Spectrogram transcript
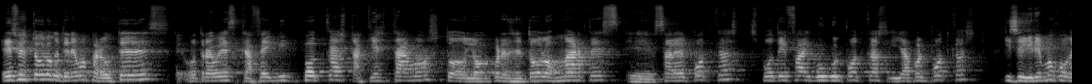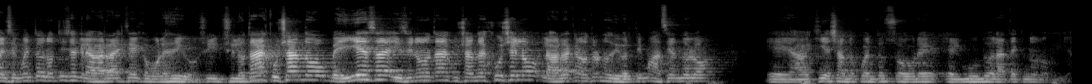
eso es todo lo que tenemos para ustedes. Eh, otra vez, Café Geek Podcast, aquí estamos. Todos los, acuérdense, todos los martes eh, sale el podcast, Spotify, Google Podcast y Apple Podcast. Y seguiremos con el segmento de noticias que la verdad es que, como les digo, si, si lo están escuchando, belleza, y si no lo están escuchando, escúchenlo. La verdad es que nosotros nos divertimos haciéndolo eh, aquí echando cuentos sobre el mundo de la tecnología.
